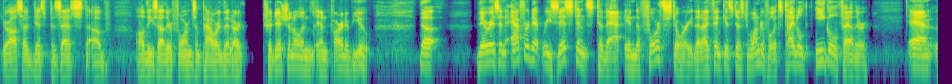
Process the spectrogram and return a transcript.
you're also dispossessed of all these other forms of power that are traditional and, and part of you. The there is an effort at resistance to that in the fourth story that I think is just wonderful. It's titled Eagle Feather. And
